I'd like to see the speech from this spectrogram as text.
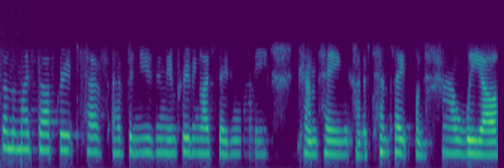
Some of my staff groups have, have been using the Improving Life Saving Money campaign kind of templates on how we are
